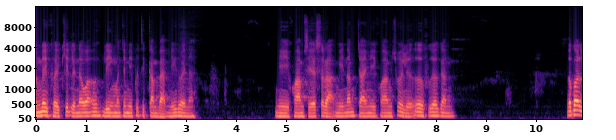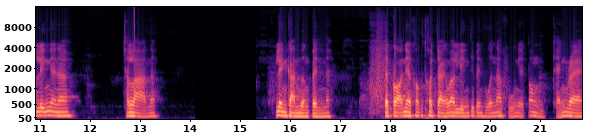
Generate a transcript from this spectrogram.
นไม่เคยคิดเลยนะว่าเออลิงมันจะมีพฤติกรรมแบบนี้ด้วยนะ มีความเสียสละ มีน้ำใจ มีความช่วยเหลือเอื้อเฟื้อกัน แล้วก็ลิงเนี่ยนะ ฉลาดนะ เล่นการเมืองเป็นนะ แต่ก่อนเนี่ยเขาเข้าใจว่าลิงที่เป็นหัวหน้าฝูงเนี่ยต้องแข็งแรง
